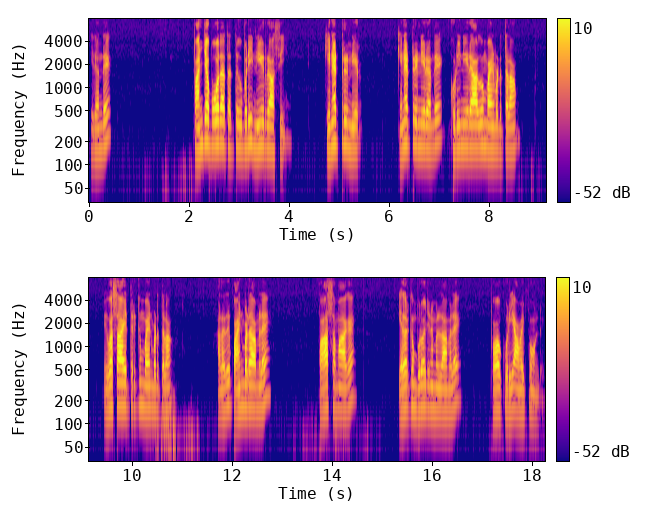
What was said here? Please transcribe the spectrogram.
இது வந்து பஞ்சபோத தத்துவப்படி நீர் ராசி. கிணற்று நீர். கிணற்று நீர் வந்து குடிநீராகவும் பயன்படுத்தலாம். விவசாயத்திற்கும் பயன்படுத்தலாம். அல்லது பயன்படாமலே பாசமாக எதற்கும் புரோஜனம் இல்லாமலே போகக்கூடிய அமைப்பும் உண்டு.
